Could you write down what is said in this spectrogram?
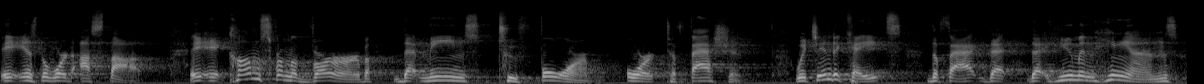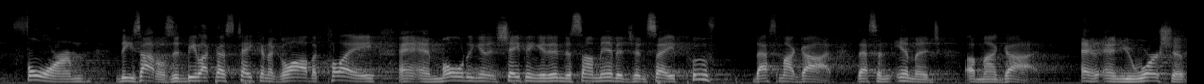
is the word astav. It comes from a verb that means to form or to fashion, which indicates the fact that, that human hands formed these idols. It'd be like us taking a glob of clay and, and molding it and shaping it into some image and say, poof, that's my God. That's an image of my God. And, and you worship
